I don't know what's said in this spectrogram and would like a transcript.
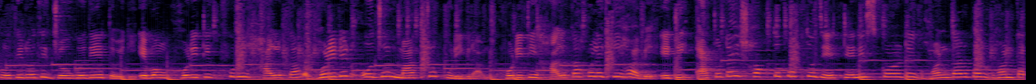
প্রতিরোধী যৌগ দিয়ে তৈরি এবং ঘড়িটি খুবই হালকা, ঘড়িটির ওজন মাত্র কুড়ি গ্রাম। ঘড়িটি হালকা হলে কি হবে? এটি এতটাই শক্তপোক্ত যে টেনিস কোর্টে ঘণ্টার পর ঘণ্টা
